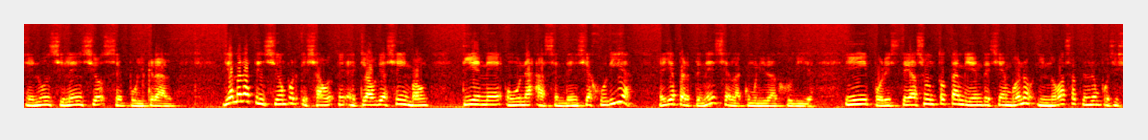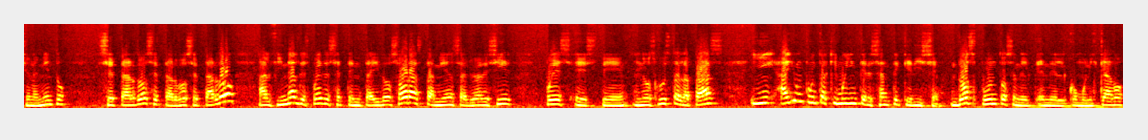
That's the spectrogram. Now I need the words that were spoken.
en un silencio sepulcral. Llama la atención porque eh, Claudia Sheinbaum tiene una ascendencia judía. Ella pertenece a la comunidad judía. Y por este asunto también decían, bueno, y no vas a tener un posicionamiento. Se tardó, se tardó, se tardó. Al final, después de 72 horas, también salió a decir, pues este, nos gusta la paz. Y hay un punto aquí muy interesante que dice, dos puntos en el, en el comunicado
